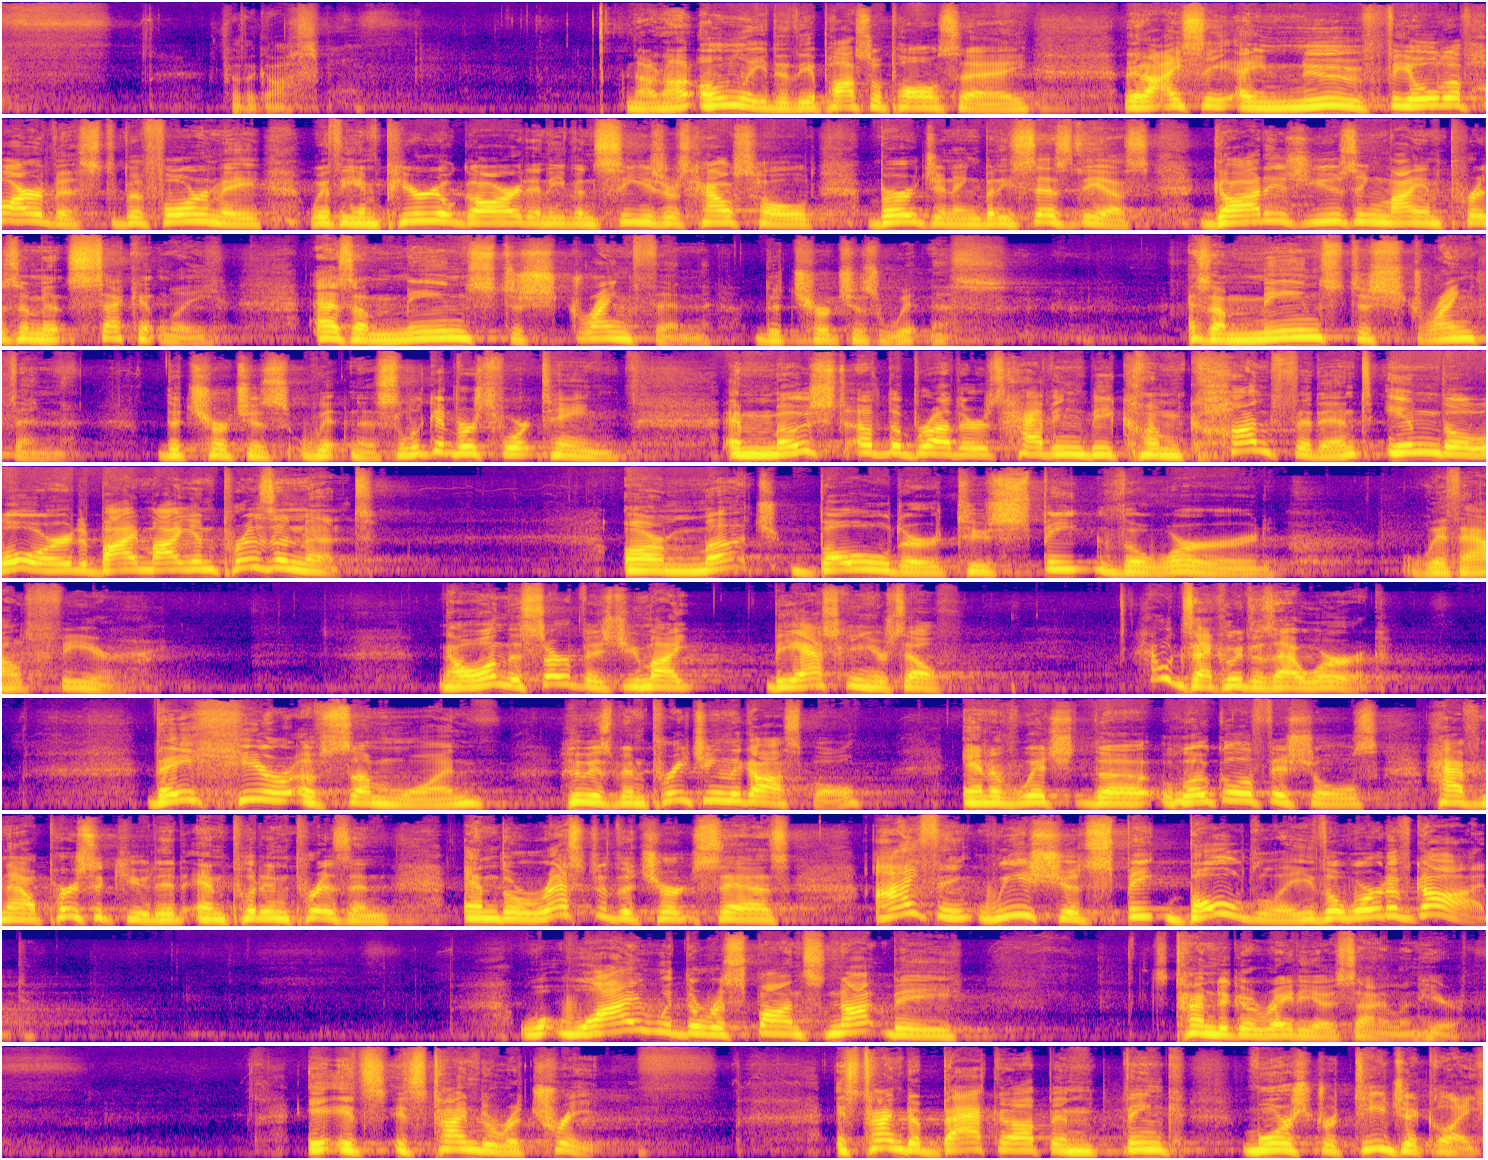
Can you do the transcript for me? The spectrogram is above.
for the gospel. Now, not only did the Apostle Paul say that I see a new field of harvest before me with the imperial guard and even Caesar's household burgeoning. But he says this God is using my imprisonment, secondly, as a means to strengthen the church's witness. As a means to strengthen the church's witness. Look at verse 14. And most of the brothers, having become confident in the Lord by my imprisonment, are much bolder to speak the word without fear. Now, on the surface, you might be asking yourself, how exactly does that work? They hear of someone who has been preaching the gospel and of which the local officials have now persecuted and put in prison, and the rest of the church says, I think we should speak boldly the word of God. Why would the response not be, it's time to go radio silent here? It's, it's time to retreat. It's time to back up and think more strategically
